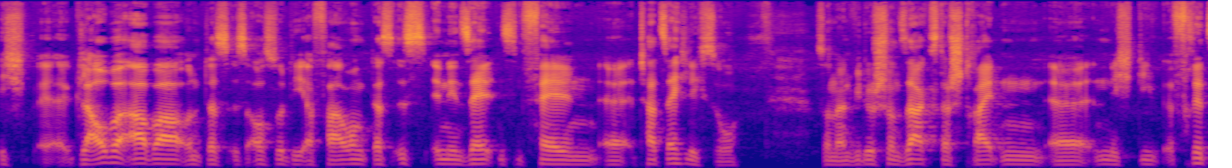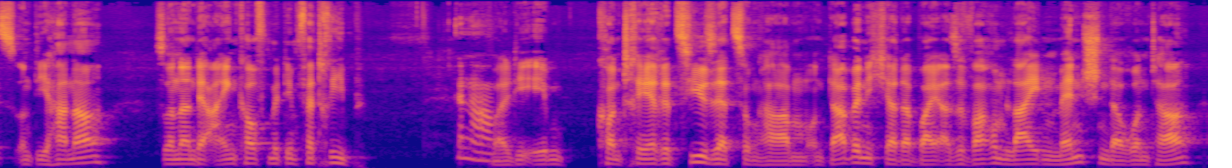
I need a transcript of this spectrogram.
Ich äh, glaube aber, und das ist auch so die Erfahrung, das ist in den seltensten Fällen äh, tatsächlich so. Sondern wie du schon sagst, da streiten äh, nicht die Fritz und die Hanna, sondern der Einkauf mit dem Vertrieb. Genau. Weil die eben konträre Zielsetzungen haben. Und da bin ich ja dabei. Also warum leiden Menschen darunter?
